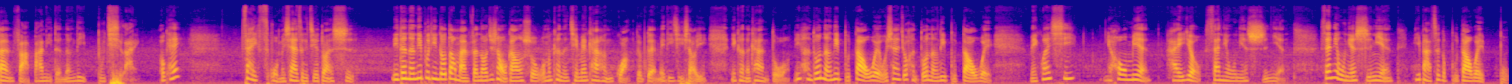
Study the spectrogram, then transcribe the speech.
办法把你的能力补起来。OK，在我们现在这个阶段是，你的能力不一定都到满分哦。就像我刚刚说，我们可能前面看很广，对不对？媒体奇效应，你可能看很多，你很多能力不到位。我现在就很多能力不到位，没关系，你后面还有三年、五年、十年，三年、五年、十年，你把这个不到位补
